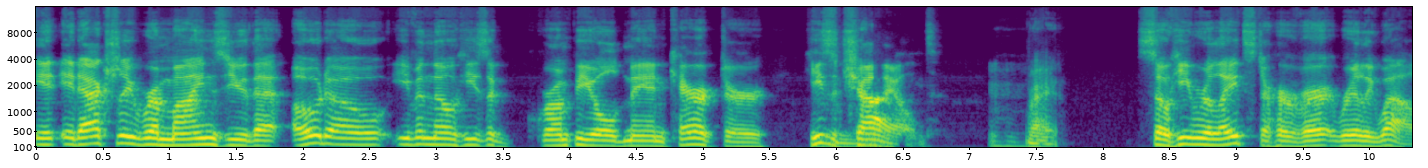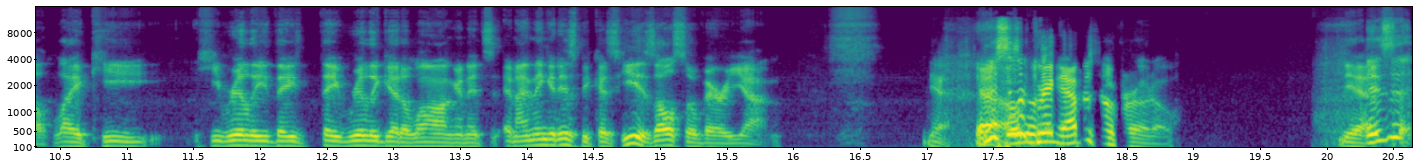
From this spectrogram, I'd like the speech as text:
it it actually reminds you that Odo, even though he's a grumpy old man character, he's a Mm. child. Mhm. Right. So he relates to her very really well. Like he he really they they really get along and it's and I think it is because he is also very young. yeah. Yeah, this is a great episode for Odo. Yeah. Is it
